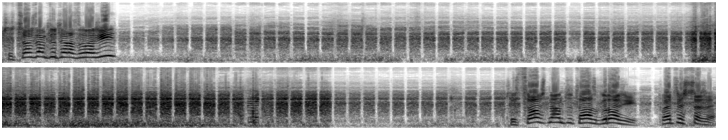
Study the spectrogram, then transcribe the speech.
Czy coś nam tu teraz grozi? Czy coś nam tu teraz grozi? Powiedzcie szczerze.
